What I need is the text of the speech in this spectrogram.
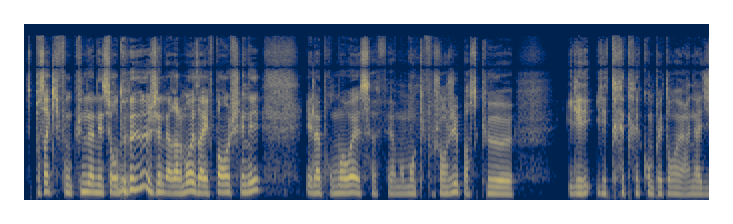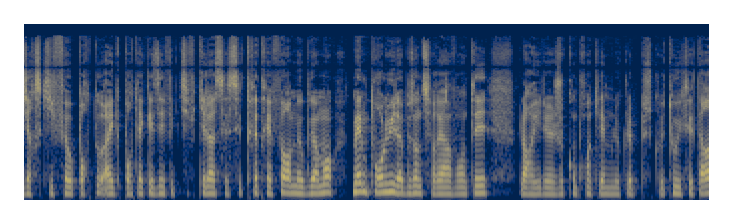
C'est pour ça qu'ils font qu'une année sur deux. Généralement, ils n'arrivent pas à enchaîner. Et là, pour moi, ouais, ça fait un moment qu'il faut changer parce que il est, il est très très compétent. Il n'y a rien à dire. Ce qu'il fait au Porto, avec Porto, avec les effectifs qu'il a, c'est c'est très très fort. Mais au bout d'un moment, même pour lui, il a besoin de se réinventer. Alors, il, je comprends qu'il aime le club plus que tout, etc.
